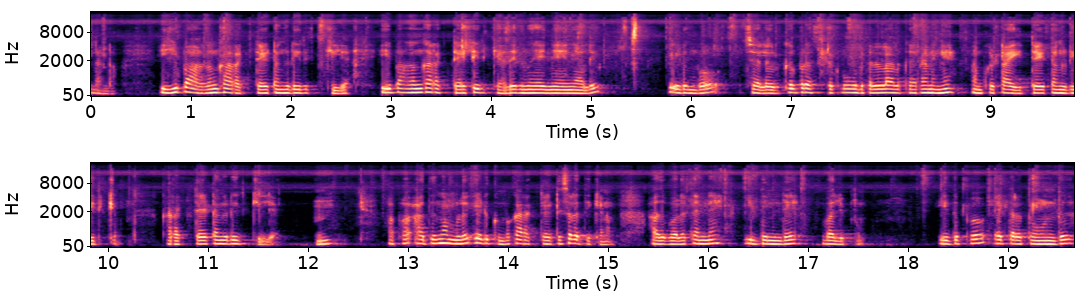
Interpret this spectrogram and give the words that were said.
ഇതുണ്ടോ ഈ ഭാഗം കറക്റ്റായിട്ട് അങ്ങോട്ട് ഇരിക്കില്ല. ഈ ഭാഗം കറക്റ്റായിട്ട് ഇരിക്കാതിരുന്ന് കഴിഞ്ഞ് കഴിഞ്ഞാൽ ഇടുമ്പോൾ ചിലർക്ക് ബ്രസ്റ്റ് കൂടുതലുള്ള ആൾക്കാരാണെങ്കിൽ നമുക്ക് ടൈറ്റായിട്ട് അങ്ങോട്ട് ഇരിക്കും. കറക്റ്റായിട്ട് അങ്ങോട്ട് ഇരിക്കില്ല. അപ്പോൾ അത് നമ്മൾ എടുക്കുമ്പോൾ കറക്റ്റായിട്ട് ശ്രദ്ധിക്കണം. അതുപോലെ തന്നെ ഇതിന്റെ വലിപ്പം. ഇതിപ്പോൾ എത്രത്തോണ്ട്?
